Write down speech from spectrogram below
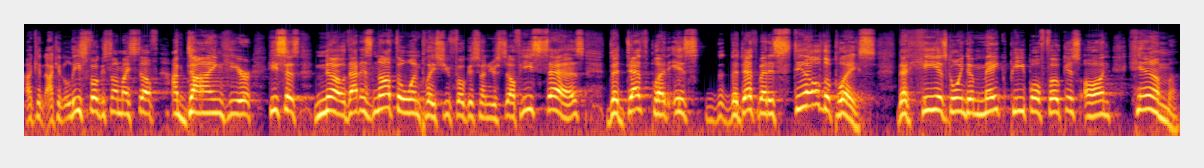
I, can, I can at least focus on myself. I'm dying here. He says, no, that is not the one place you focus on yourself. He says the deathbed is, the deathbed is still the place that he is going to make people focus on him.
